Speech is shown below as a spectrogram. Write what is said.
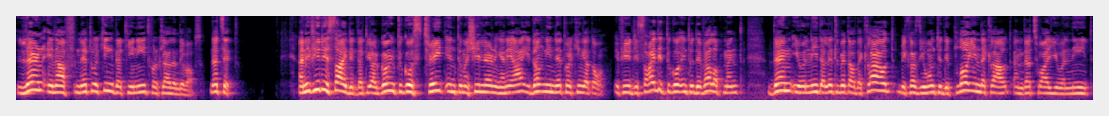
Learn enough networking that you need for cloud and DevOps. That's it. And if you decided that you are going to go straight into machine learning and AI, you don't need networking at all. If you decided to go into development, then you will need a little bit of the cloud because you want to deploy in the cloud, and that's why you will need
